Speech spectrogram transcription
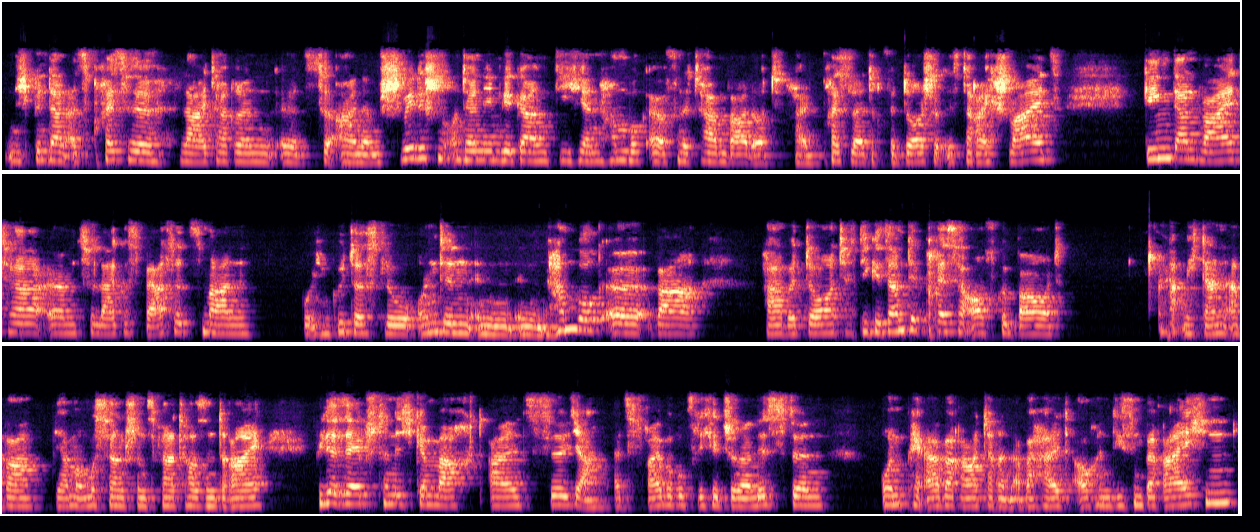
Und ich bin dann als Presseleiterin äh, zu einem schwedischen Unternehmen gegangen, die hier in Hamburg eröffnet haben, war dort halt Presseleiterin für Deutschland, Österreich, Schweiz. Ging dann weiter ähm, zu Leikos Bertelsmann, wo ich in Gütersloh und in, in, in Hamburg äh, war, habe dort die gesamte Presse aufgebaut, habe mich dann aber, ja, man muss sagen, schon 2003 wieder selbstständig gemacht als, äh, ja, als freiberufliche Journalistin und PR-Beraterin, aber halt auch in diesen Bereichen.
